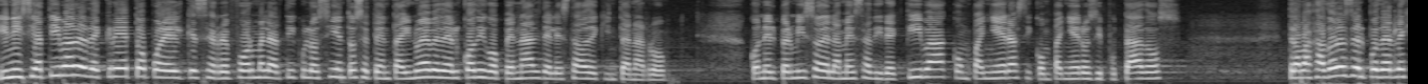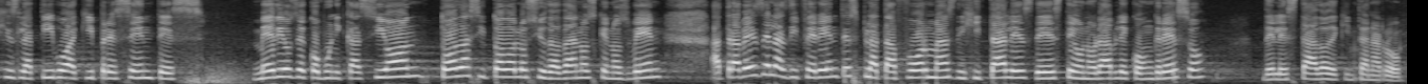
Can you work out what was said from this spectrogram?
Iniciativa de decreto por el que se reforma el artículo 179 del Código Penal del Estado de Quintana Roo. Con el permiso de la mesa directiva, compañeras y compañeros diputados, trabajadores del Poder Legislativo aquí presentes, medios de comunicación, todas y todos los ciudadanos que nos ven a través de las diferentes plataformas digitales de este honorable Congreso del Estado de Quintana Roo.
